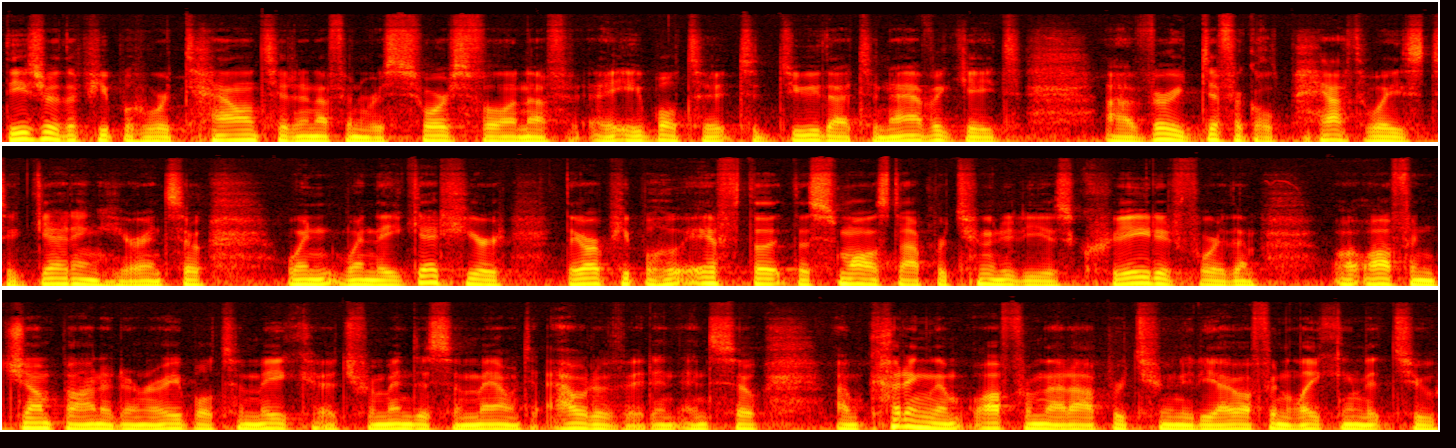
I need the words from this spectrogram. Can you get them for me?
These are the people who are talented enough and resourceful enough, able to, to do that, to navigate uh, very difficult pathways to getting here. And so when, when they get here, there are people who, if the, the smallest opportunity is created for them, often jump on it and are able to make a tremendous amount out of it. And, and so um, cutting them off from that opportunity, I often liken it to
